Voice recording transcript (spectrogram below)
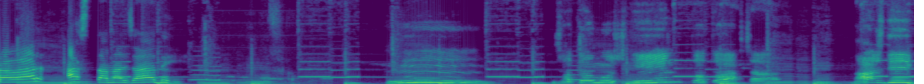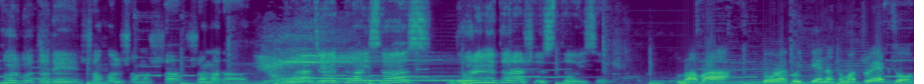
বাবার আস্তানা যা দেখি। হুম যত মুশকিল তত আশা ভাস দিয়েই করব তোদের সকল সমস্যার সমাধান। তোরা যেহেতু আইসস ধরে নে তোরা সুস্থ হইছে। বাবা তোরা কইতে না তো মাত্র একজন।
